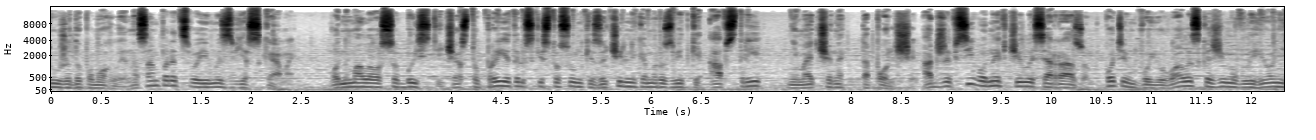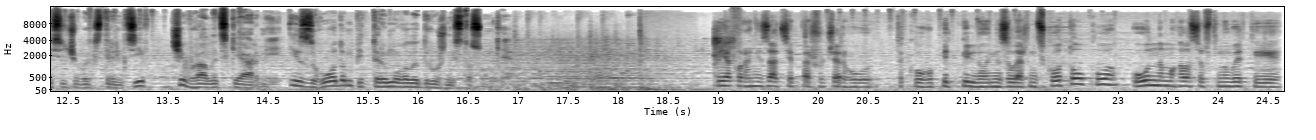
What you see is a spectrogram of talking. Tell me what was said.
дуже допомогли насамперед своїми зв'язками. Вони мали особисті, часто приятельські стосунки з очільниками розвідки Австрії, Німеччини та Польщі, адже всі вони вчилися разом. Потім воювали, скажімо, в легіоні січових стрільців чи в Галицькій армії, і згодом підтримували дружні стосунки. Як організація, в першу чергу, такого підпільного незалежницького толку, ООН намагалася встановити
